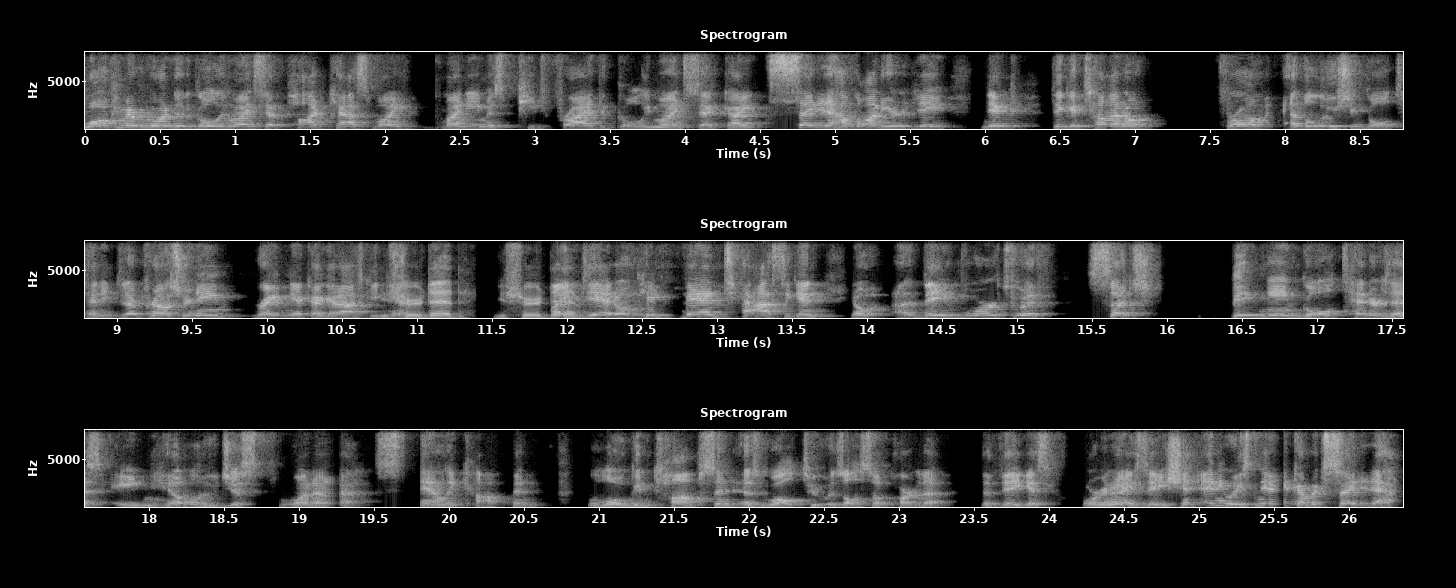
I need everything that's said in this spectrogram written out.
Welcome everyone to the Goalie Mindset Podcast. My my name is Pete Fry, the goalie mindset guy. Excited to have on here today Nic De-Gaetano from Evolution Goaltending. Did I pronounce your name right, Nic? I got to ask you. You again. sure did. You sure did. I did. Okay, fantastic. And you know uh, they've worked with such big name goaltenders as Adin Hill, who just won a Stanley Cup, and Logan Thompson as well too is also part of the the Vegas organization. Anyways, Nic, I'm excited to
